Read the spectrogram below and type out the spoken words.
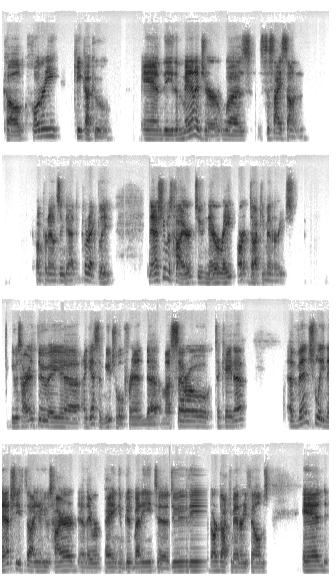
called hori kikaku and the the manager was sasai-san if I'm pronouncing that correctly. Naschy was hired to narrate art documentaries. He was hired through a, uh, I guess, a mutual friend, uh, Masaru Takeda. Eventually, Naschy thought, you know, he was hired and they were paying him good money to do the art documentary films. And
